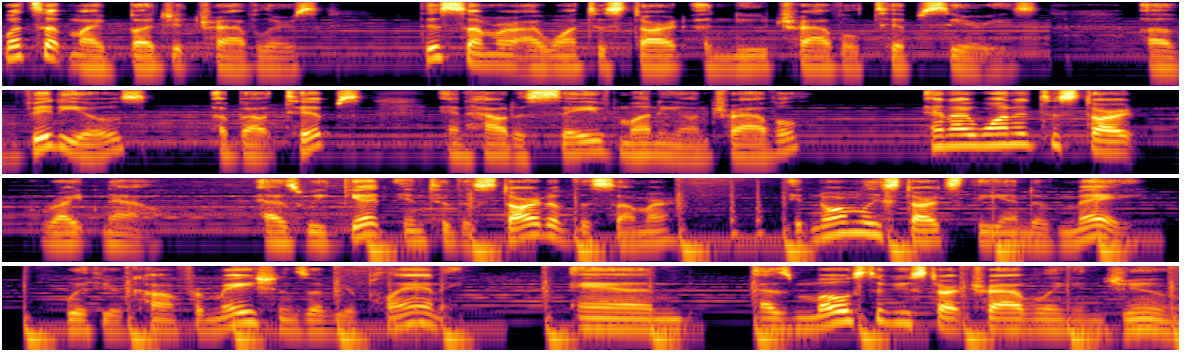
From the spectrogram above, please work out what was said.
What's up, my budget travelers? This summer, I want to start a new travel tip series of videos about tips and how to save money on travel. And I wanted to start right now. As we get into the start of the summer, it normally starts the end of May with your confirmations of your planning. And as most of you start traveling in June,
